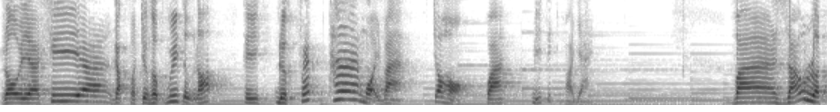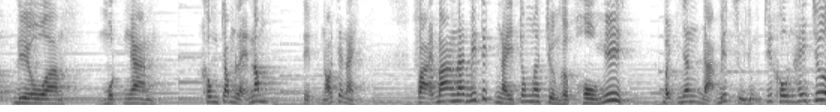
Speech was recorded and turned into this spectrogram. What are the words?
rồi khi gặp trường hợp nguy tự đó, thì được phép tha mọi vạ cho họ qua bí tích hòa giải. Và giáo luật điều 1005 thì nói thế này. Phải ban bí tích này trong trường hợp hồ nghi bệnh nhân đã biết sử dụng trí khôn hay chưa?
